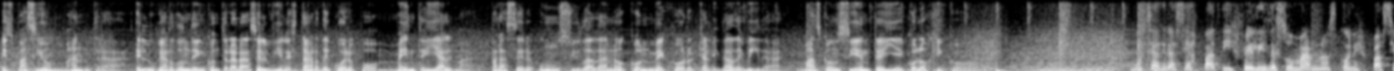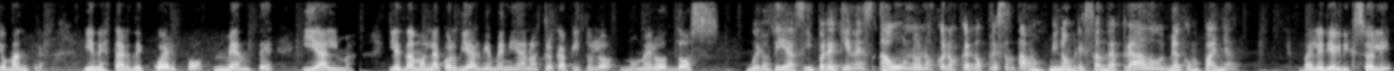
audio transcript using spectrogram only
Espacio Mantra, el lugar donde encontrarás el bienestar de cuerpo, mente y alma para ser un ciudadano con mejor calidad de vida, más consciente y ecológico. Muchas gracias Patti, feliz de sumarnos con Espacio Mantra, bienestar de cuerpo, mente y alma. Les damos la cordial bienvenida a nuestro capítulo número 2. Buenos días, y para quienes aún no nos conozcan, nos presentamos. Mi nombre es Sandra Prado y me acompaña Valeria Grixoli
